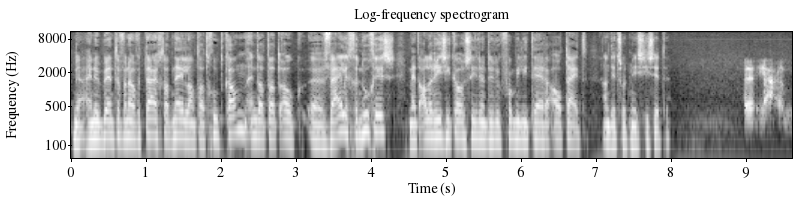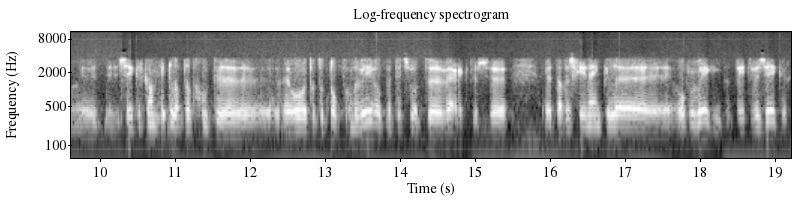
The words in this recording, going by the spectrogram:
Ja, en u bent ervan overtuigd dat Nederland dat goed kan... en dat dat ook uh, veilig genoeg is... met alle risico's die natuurlijk voor militairen altijd aan dit soort missies zitten? ja, zeker kan Nederland dat goed. we horen tot de top van de wereld met dit soort werk. Dus eh, dat is geen enkele eh, overweging, dat weten we zeker.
